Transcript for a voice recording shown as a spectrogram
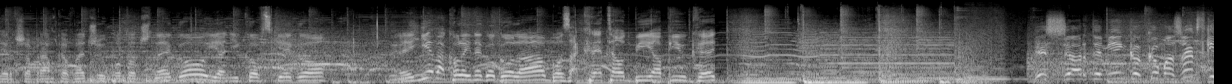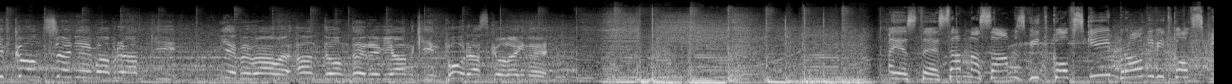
Pierwsza bramka w meczu Potocznego, Janikowskiego. Nie ma kolejnego gola, bo Zakreta odbija piłkę. Jeszcze Artemienko Komarzewski w kontrze nie ma bramki. Niebywałe Anton Derewiankin po raz kolejny Jest e, sam na sam z Witkowskim, broni Witkowski.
